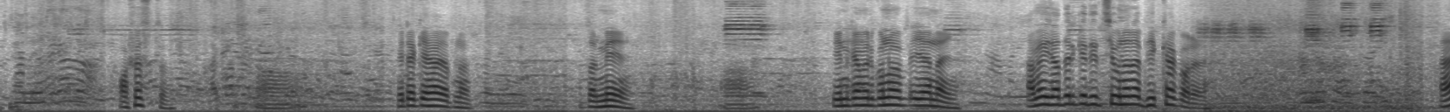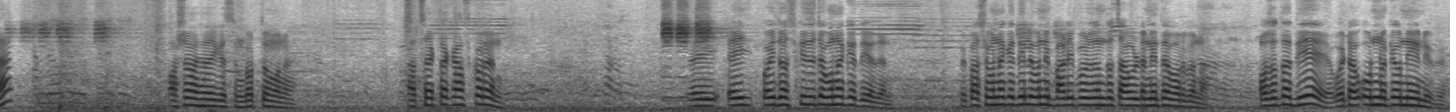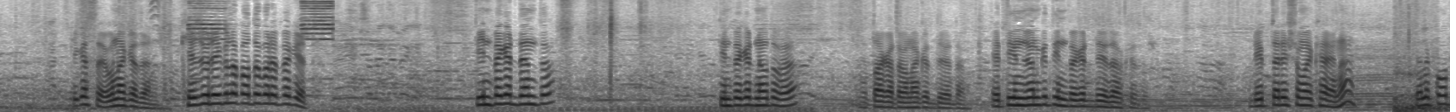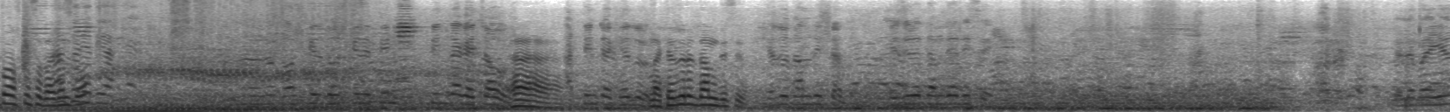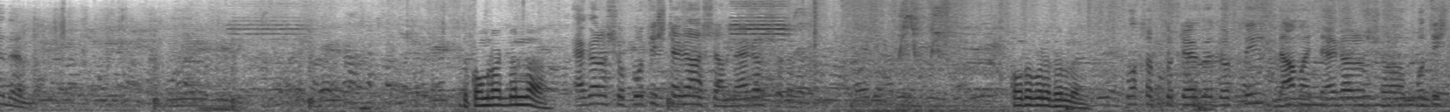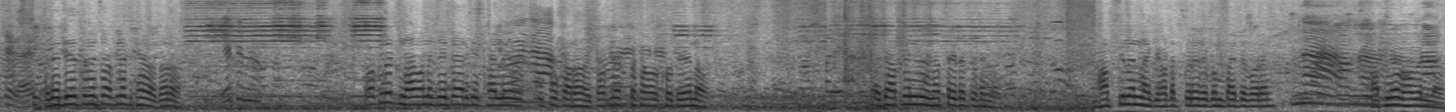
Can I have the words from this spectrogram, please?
অসুস্থ। এটা কে হয় আপনার? আপনার মেয়ে? ইনকামের কোনো ইয়ে নাই? আমি যাদেরকে দিচ্ছি ওনারা ভিক্ষা করে। হ্যাঁ? অসহায় হয়ে গেছেন বর্তমানে। আচ্ছা একটা কাজ করেন। এই এই, ওই দশ কেজিটা ওনাকে দিয়ে দেন। ওই পাশে ওনাকে দিলে উনি বাড়ি পর্যন্ত চাউলটা নিতে পারবে না। অযথা দিয়ে ওইটা অন্য কেউ নিয়ে নেবে। ঠিক আছে? ওনাকে দেন। খেজুর এগুলো কত করে প্যাকেট? তিন প্যাকেট দেন তো। তিন প্যাকেট নাও তো ভাই। টাকাটা ওনাকে দিয়ে দাও। এই তিনজনকে তিন প্যাকেট দিয়ে দাও খেজুর। ডিপতারির সময় খায় না? তাহলে কত আসতেছে দেখেন তো? দশ কেজি দশ কেজি তিন তিন জায়গায় চাউল। হ্যাঁ হ্যাঁ হ্যাঁ। আর তিনটা খেজুর। না খেজুরের দাম দিছি। খেজুর দাম খেজুরের দাম দিয়ে দিচ্ছে তাহলে ভাই ইয়ে দেন। তো কম রাখবেন না? এগারোশো পঁচিশ টাকা আসে আপনি এগারোশো টাকা। কত করে ধরলেন? পঁচাত্তর টাকা করে ধরছি দাম আছে এগারোশো পঁচিশ টাকা। এটা দিয়ে তুমি চকলেট খাও ধরো। চকলেট না মানে যেটা আর কি খেলে উপকার হয়। চকলেট তো খাওয়া ক্ষতি হয় না। এটা আপনি নিলেন আচ্ছা এটা তো না ভাবছিলেন নাকি? হঠাৎ করে এরকম পাইতে পারেন? আপনিও ভাবেন না?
